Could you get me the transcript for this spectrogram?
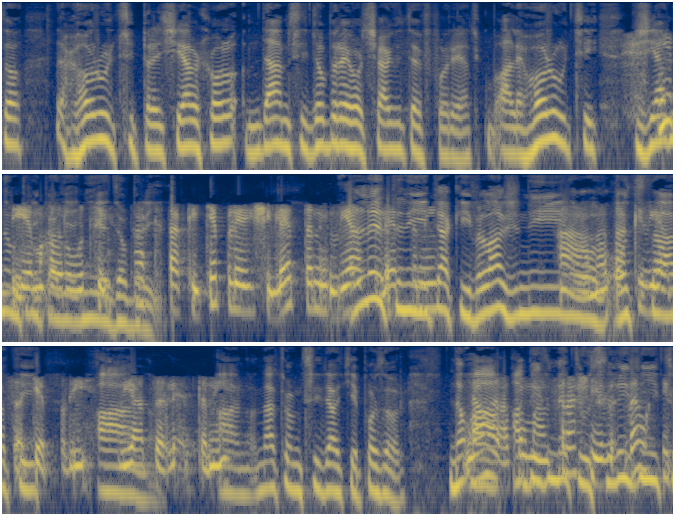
to horúci prešiarchol, dám si dobrého čaju, to je v poriadku. Ale horúci v žiadnom Nepijem prípade horúci. nie je dobrý. Tak, taký teplejší, letný, viac letný, letný. taký vlažný, Áno, no, taký viac odstáty. teplý, Áno, viac letný. Áno, na tom si dajte pozor. No, No, a aby sme tú sliznicu,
